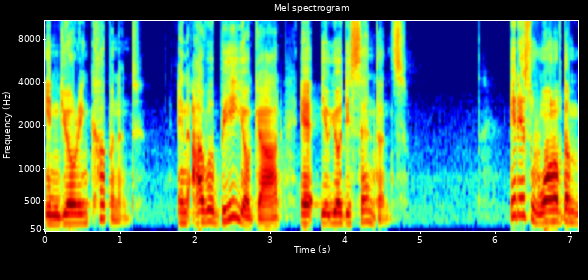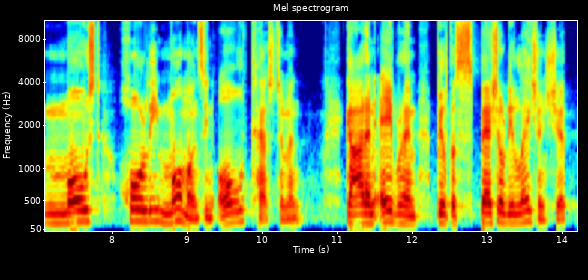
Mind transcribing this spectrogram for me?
enduring covenant. And I will be your God, eh, your descendants. It is one of the most holy moments in Old Testament. God and Abraham built a special relationship.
